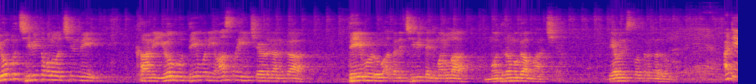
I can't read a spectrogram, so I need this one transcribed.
యోగు జీవితంలో వచ్చింది. కానీ యోగు దేవుని ఆశ్రయించాడు కనుక దేవుడు అతని జీవితాన్ని మరలా మధురముగా మార్చాడు. దేవుని స్తోత్రం కలుగుతుంది అంటే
